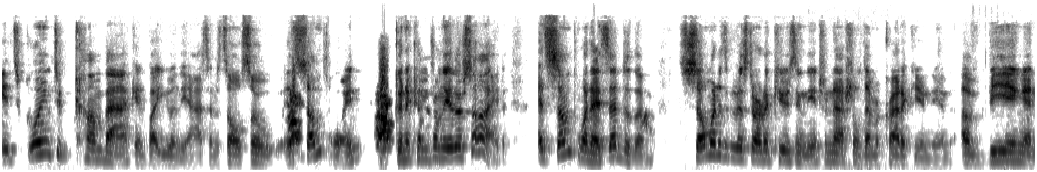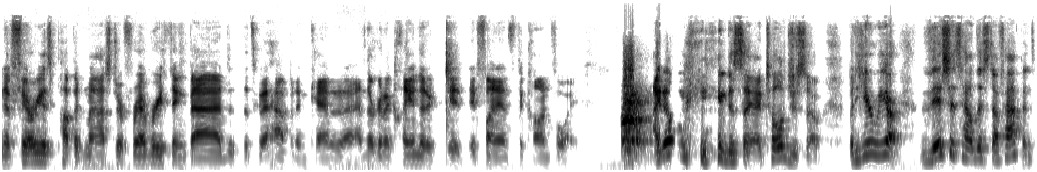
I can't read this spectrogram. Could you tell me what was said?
it's going to come back and bite you in the ass, and it's also at some point going to come from the other side. At some point, I said to them, someone is going to start accusing the International Democratic Union of being a nefarious puppet master for everything bad that's going to happen in Canada, and they're going to claim that it, it, it financed the convoy. I don't mean to say I told you so, but here we are. This is how this stuff happens.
